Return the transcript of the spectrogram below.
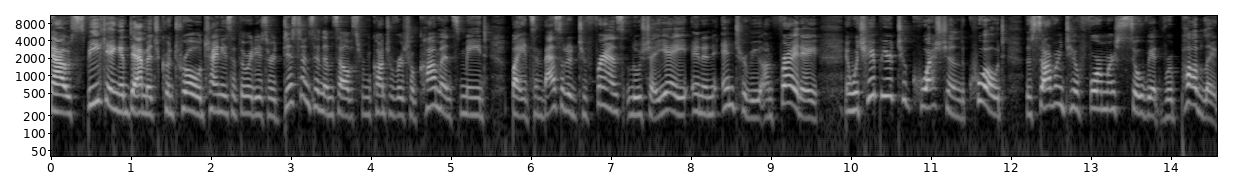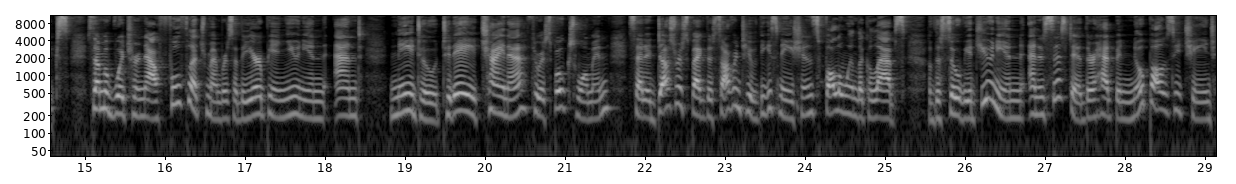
Now, speaking of damage control, Chinese authorities are distancing themselves from controversial comments made by its ambassador to France, Lu Shaye, in an interview on Friday, in which he appeared to question, the quote, the sovereignty of former Soviet republics, some of which are now full-fledged members of the European Union and NATO. Today, China, through a spokeswoman, said it does respect the sovereignty of these nations following the collapse of the Soviet Union and insisted there had been no policy change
